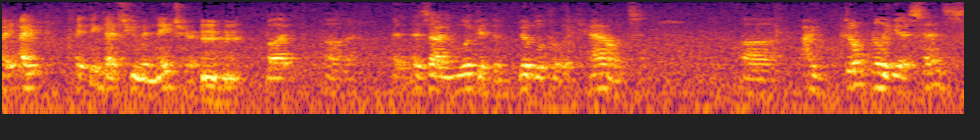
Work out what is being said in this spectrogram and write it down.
I, I I think that's human nature. hmm But uh, as I look at the biblical account, uh, I don't really get a sense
